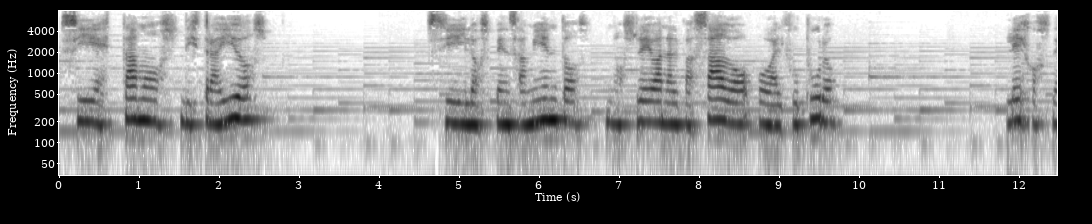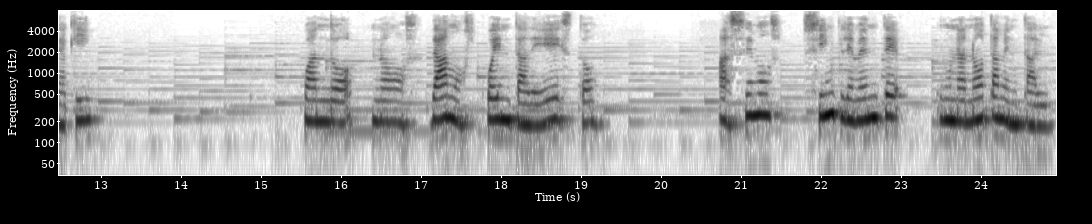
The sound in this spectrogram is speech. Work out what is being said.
Si estamos distraídos, si los pensamientos nos llevan al pasado o al futuro, lejos de aquí, cuando nos damos cuenta de esto, hacemos simplemente una nota mental.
